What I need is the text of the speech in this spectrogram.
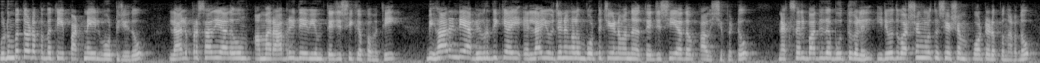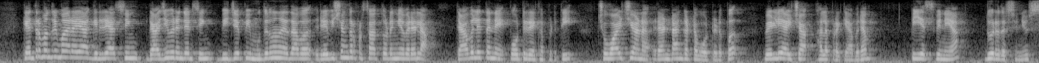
കുടുംബത്തോടൊപ്പമെത്തി പട്നയിൽ വോട്ട് ചെയ്തു ലാലു പ്രസാദ് യാദവും അമ്മ റാബ്രി ദേവിയും തേജസ്വിക്കൊപ്പമെത്തി ബീഹാറിന്റെ അഭിവൃദ്ധിക്കായി എല്ലാ യോജനകളും വോട്ട് ചെയ്യണമെന്ന് തേജസ്വി യാദവ് ആവശ്യപ്പെട്ടു. നക്സൽ ബാധിത ബൂത്തുകളിൽ ഇരുപത് വർഷങ്ങൾക്ക് ശേഷം വോട്ടെടുപ്പ് നടന്നു. കേന്ദ്രമന്ത്രിമാരായ Giriraj Singh Rajiv Ranjan Singh B J P മുതിർന്ന നേതാവ് രവിശങ്കർ പ്രസാദ് തുടങ്ങിയവരെല്ലാം രാവിലെ തന്നെ വോട്ട് രേഖപ്പെടുത്തി. ചൊവ്വാഴ്ചയാണ് രണ്ടാം ഘട്ട വോട്ടെടുപ്പ്. വെള്ളിയാഴ്ച ഫലപ്രഖ്യാപനം. പി എസ് വിനയ ദൂരദർശൻ ന്യൂസ്.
